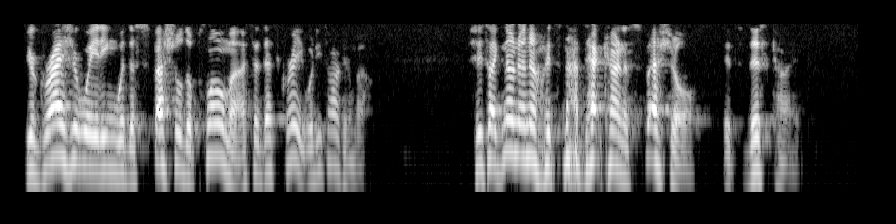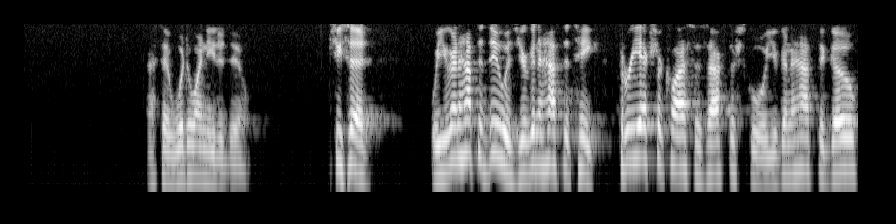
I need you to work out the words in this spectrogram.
You're graduating with a special diploma. I said, That's great. What are you talking about? She's like, No, no, no. It's not that kind of special. It's this kind. I said, What do I need to do? She said, What you're going to have to do is you're going to have to take three extra classes after school. You're going to have to go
